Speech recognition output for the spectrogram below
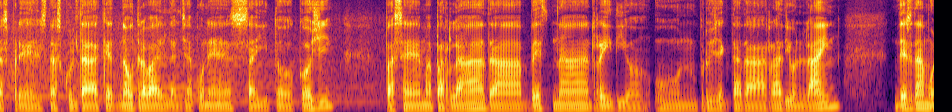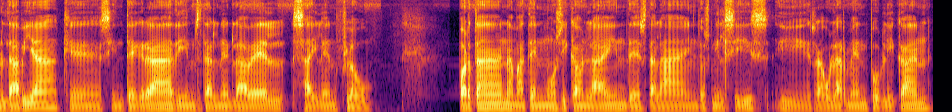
Després d'escoltar aquest nou treball del japonès Saito Koji, passem a parlar de Bezna Radio, un projecte de ràdio online des de Moldàvia que s'integra dins del netlabel Silent Flow. Porten emetent música online des de l'any 2006 i regularment publiquen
